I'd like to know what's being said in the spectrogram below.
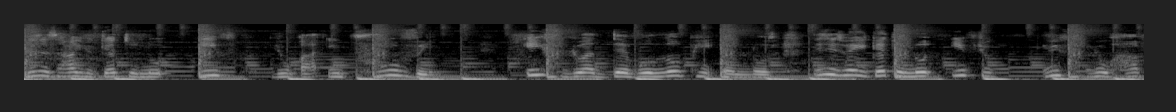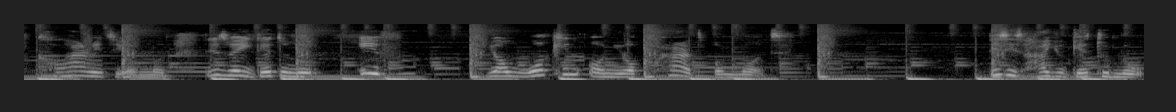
This is how you get to know if you are improving, if you are developing or not. This is where you get to know if you if you have clarity or not. This is where you get to know if you're working on your part or not. This is how you get to know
